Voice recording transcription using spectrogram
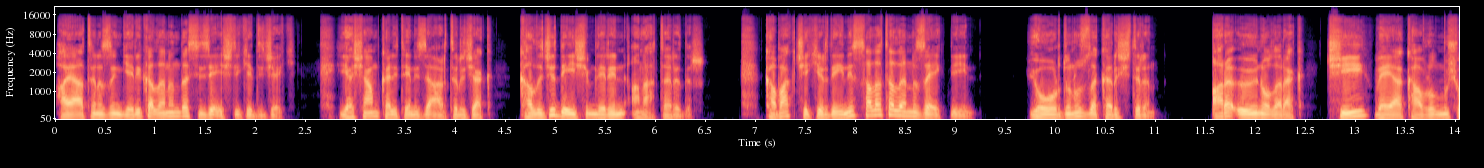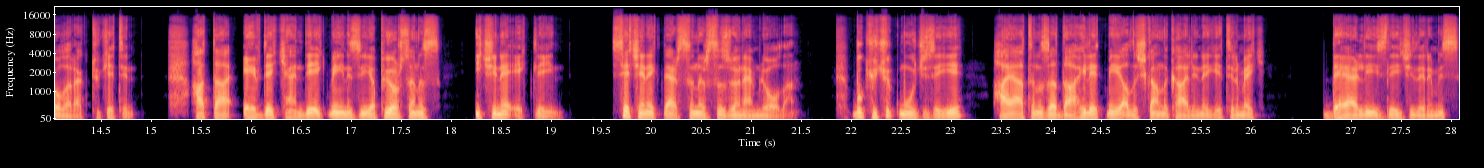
Hayatınızın geri kalanında size eşlik edecek, yaşam kalitenizi artıracak kalıcı değişimlerin anahtarıdır. Kabak çekirdeğini salatalarınıza ekleyin. Yoğurdunuzla karıştırın. Ara öğün olarak çiğ veya kavrulmuş olarak tüketin. Hatta evde kendi ekmeğinizi yapıyorsanız içine ekleyin. Seçenekler sınırsız önemli olan. Bu küçük mucizeyi hayatınıza dahil etmeyi alışkanlık haline getirmek. Değerli izleyicilerimiz,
